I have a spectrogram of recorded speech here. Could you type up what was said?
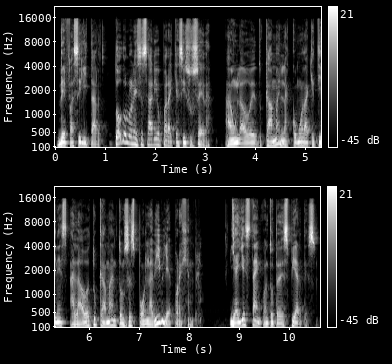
de facilitar todo lo necesario para que así suceda. A un lado de tu cama, en la cómoda que tienes al lado de tu cama, entonces pon la Biblia, por ejemplo. Y ahí está en cuanto te despiertes.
